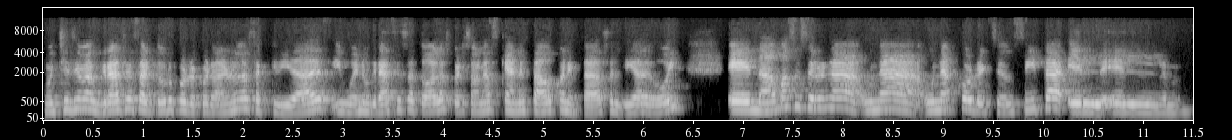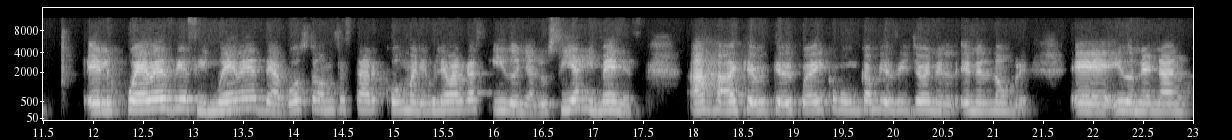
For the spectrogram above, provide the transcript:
Muchísimas gracias Arturo por recordarnos las actividades y bueno, gracias a todas las personas que han estado conectadas el día de hoy. Eh, nada más hacer una, una, una el, el, el, jueves 19 de agosto vamos a estar con María Julia Vargas y doña Lucía Jiménez. Ajá, que, que fue ahí como un cambiecillo en el, en el nombre. Eh, y don Hernán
